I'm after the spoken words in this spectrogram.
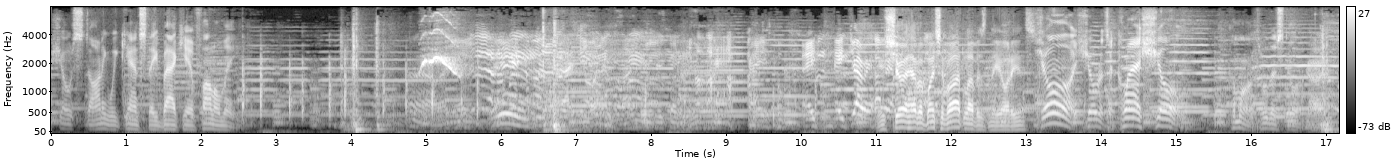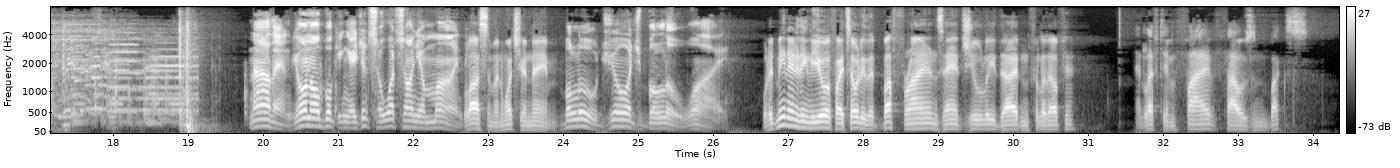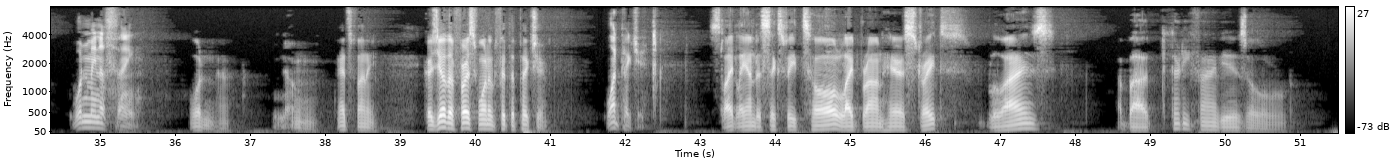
Now show's starting. We can't stay back here. Follow me. Hey, hey, Jerry. You sure have a bunch of art lovers in the audience. Sure, sure. It's a class show. Come on, through this door. Now then, you're no booking agent, so what's on your mind? Blossom, and what's your name? Ballou, George Ballou. Why? Would it mean anything to you if I told you that Buff Ryan's Aunt Julie died in Philadelphia and left him 5,000 bucks? Wouldn't mean a thing. Wouldn't, huh? No. Mhm. That's funny. Because you're the first one who'd fit the picture. What picture? Slightly under six feet tall, light brown hair, straight, blue eyes, about 35 years old,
